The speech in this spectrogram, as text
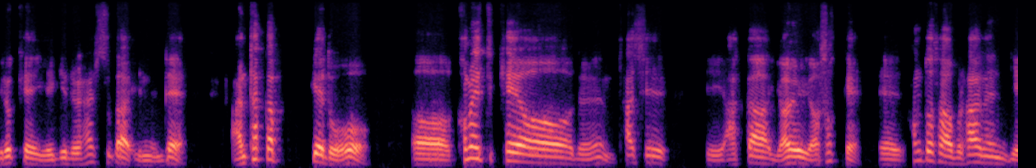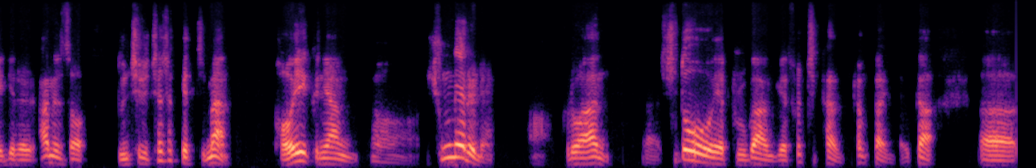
이렇게 얘기를 할 수가 있는데 안타깝게도 어, community care는 사실 이 아까 16개의 선도 사업을 하는 얘기를 하면서 눈치를 채셨겠지만 거의 그냥 어, 흉내를 낸 어, 그러한 어, 시도에 불과한 게 솔직한 평가입니다. 그러니까 어,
